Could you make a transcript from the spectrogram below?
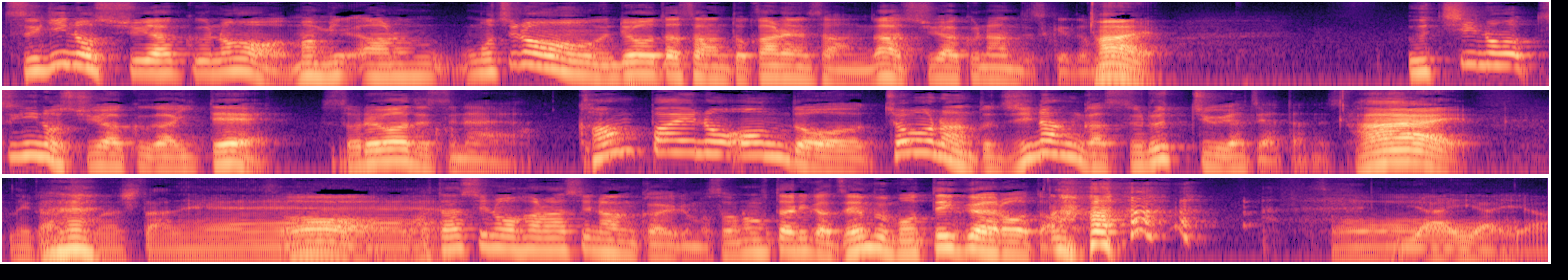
次の主役の、まあ、みあの、もちろん、りょうたさんとカレンさんが主役なんですけどい。も、はい。うちの次の主役がいて、それはですね、乾杯の温度を長男と次男がするっちゅうやつやったんですよ。はい。お願いしましたね。そう。私の話なんかよりもその二人が全部持っていくやろうと。そう。いやいやい。や。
